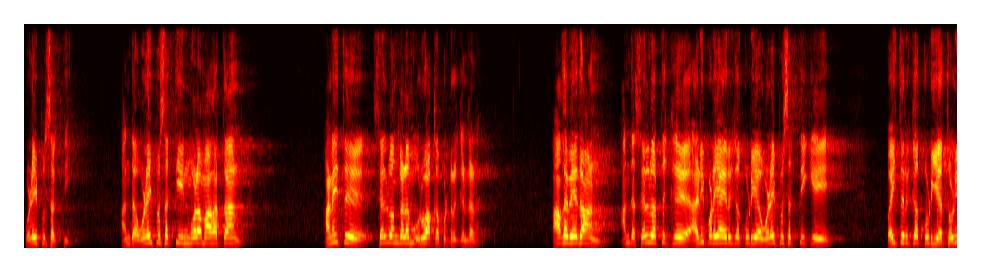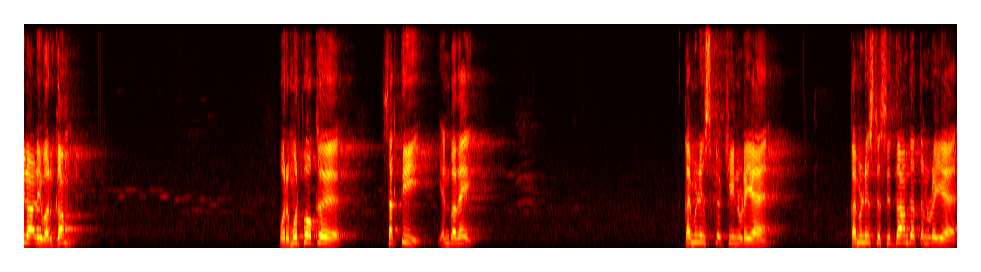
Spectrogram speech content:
உழைப்பு சக்தி. அந்த உழைப்பு சக்தியின் மூலமாகத்தான் அனைத்து செல்வங்களும் உருவாக்கப்பட்டிருக்கின்றன. ஆகவேதான் அந்த செல்வத்துக்கு அடிப்படையாக இருக்கக்கூடிய உழைப்பு சக்திக்கு வைத்திருக்கக்கூடிய தொழிலாளி வர்க்கம் ஒரு முற்போக்கு சக்தி என்பதை கம்யூனிஸ்ட் கட்சியினுடைய கம்யூனிஸ்ட் சித்தாந்தத்தினுடைய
